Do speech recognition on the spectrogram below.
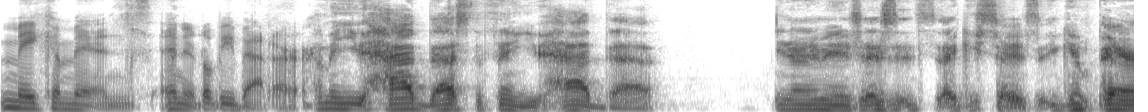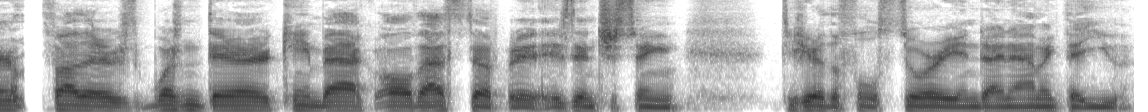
make amends and it'll be better. I mean, you had that's the thing. You had that. You know what I mean? It's, it's, it's like you said. It's, you compare father wasn't there, came back, all that stuff. But it is interesting to hear the full story and dynamic that you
